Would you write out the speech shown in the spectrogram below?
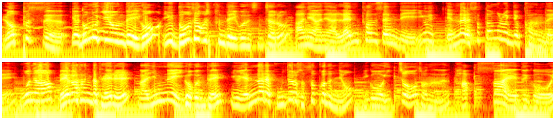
러프스. 야 너무 귀여운데 이거? 이거 너무 사고 싶은데 이거는 진짜로? 아니 아니야. 랜턴 샌디. 이거 옛날에 썼던 걸로 기억하는데. 뭐냐? 메가 상자 대를? 나 있네 이거 근데. 이거 옛날에 공짜로 줬었거든요? 이거 있죠 저는? 박사 에드거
